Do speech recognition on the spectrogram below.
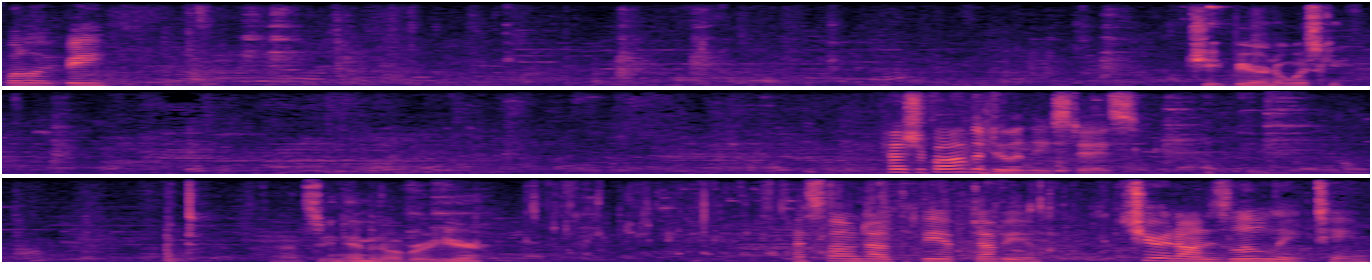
What'll it be? Cheap beer and a whiskey. How's your father doing these days? I haven't seen him in over a year. I saw him down at the VFW, cheering on his little league team.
